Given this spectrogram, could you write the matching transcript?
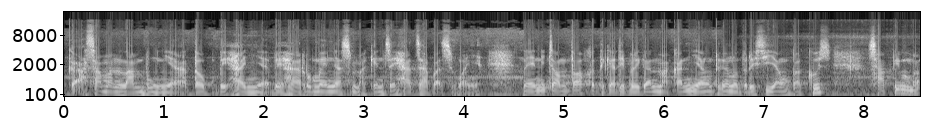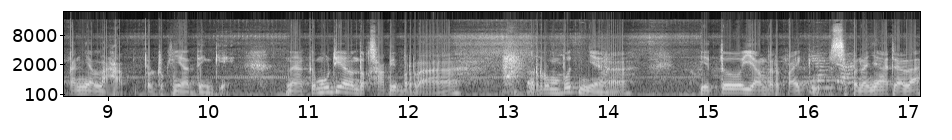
keasaman lambungnya atau pH-nya pH rumennya semakin sehat sahabat semuanya. Nah ini contoh ketika diberikan makan yang dengan nutrisi yang bagus sapi makannya lahap produknya tinggi. Nah kemudian untuk sapi perah rumputnya itu yang terbaik sebenarnya adalah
